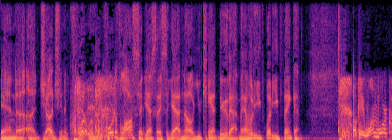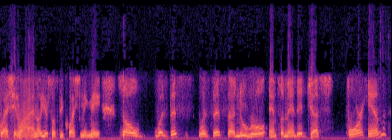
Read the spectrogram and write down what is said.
and uh, a judge in a courtroom in a court of law said yesterday, said, "Yeah, no, you can't do that, man. What are you What are you thinking?" Okay, one more question. Wow, I know you're supposed to be questioning me. So, was this was this uh, new rule implemented just for him?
